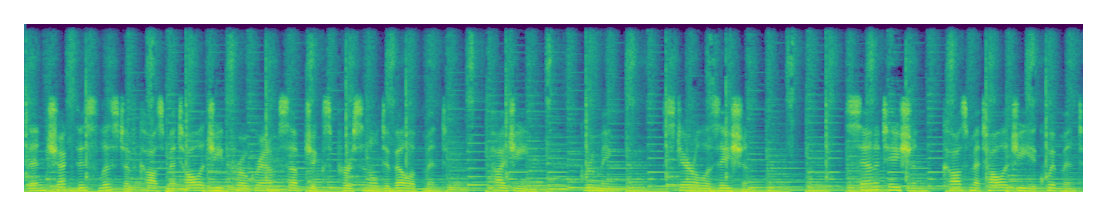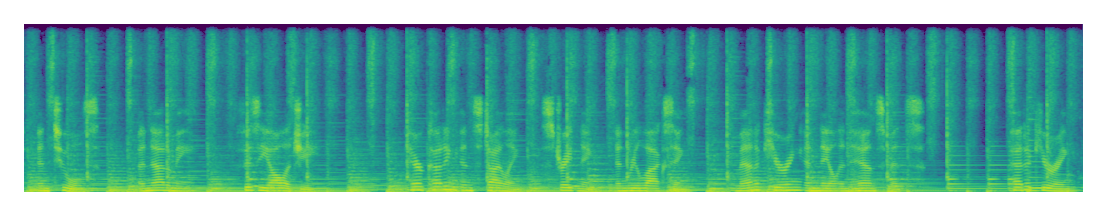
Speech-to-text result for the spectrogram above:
then check this list of cosmetology program subjects personal development, hygiene, grooming, sterilization, sanitation, cosmetology equipment and tools, anatomy, physiology, haircutting and styling, straightening and relaxing, manicuring and nail enhancements, pedicuring,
